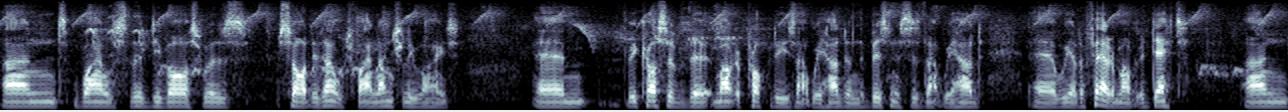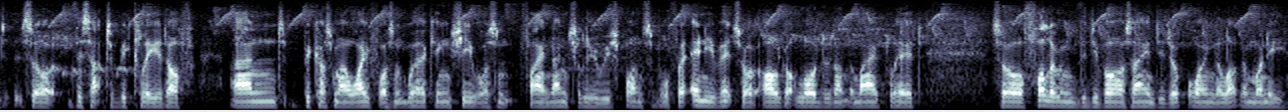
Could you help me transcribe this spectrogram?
and whilst the divorce was sorted out financially wise um, because of the amount of properties that we had and the businesses that we had uh, we had a fair amount of debt and so this had to be cleared off and because my wife wasn't working she wasn't financially responsible for any of it so it all got loaded onto my plate so following the divorce I ended up owing a lot of money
